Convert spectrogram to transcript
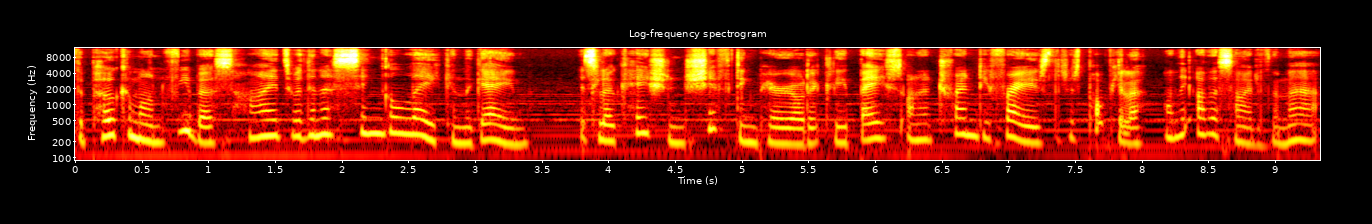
The Pokemon Feebas hides within a single lake in the game, its location shifting periodically based on a trendy phrase that is popular on the other side of the map.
